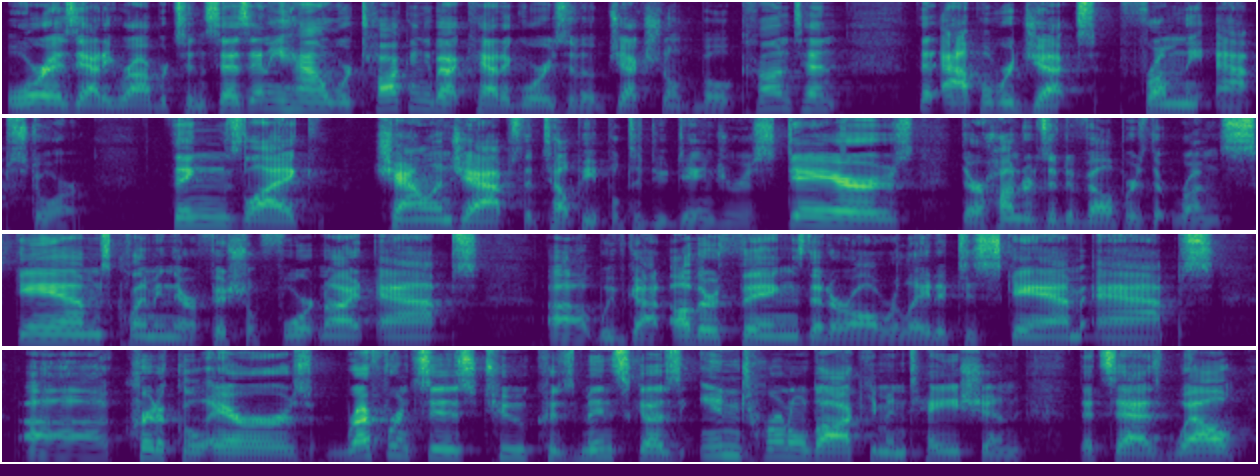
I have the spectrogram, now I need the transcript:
Or, as Adi Robertson says, anyhow, we're talking about categories of objectionable content that Apple rejects from the App Store. Things like challenge apps that tell people to do dangerous dares. There are hundreds of developers that run scams claiming they're official Fortnite apps. Uh, we've got other things that are all related to scam apps uh, critical errors, references to Kosmynka's internal documentation that says, well,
